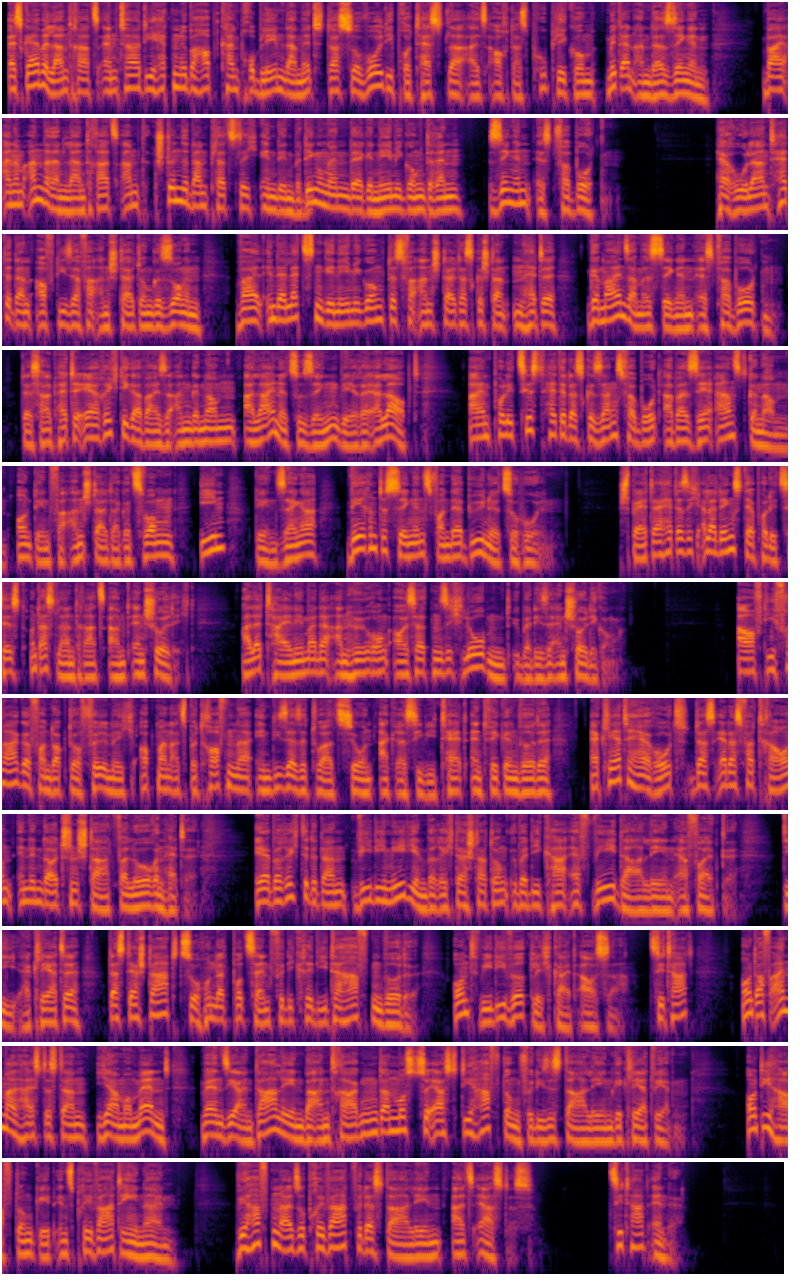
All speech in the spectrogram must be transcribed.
Es gäbe Landratsämter, die hätten überhaupt kein Problem damit, dass sowohl die Protestler als auch das Publikum miteinander singen. Bei einem anderen Landratsamt stünde dann plötzlich in den Bedingungen der Genehmigung drin: Singen ist verboten. Herr Ruland hätte dann auf dieser Veranstaltung gesungen, weil in der letzten Genehmigung des Veranstalters gestanden hätte, gemeinsames Singen ist verboten. Deshalb hätte er richtigerweise angenommen, alleine zu singen wäre erlaubt. Ein Polizist hätte das Gesangsverbot aber sehr ernst genommen und den Veranstalter gezwungen, ihn, den Sänger, während des Singens von der Bühne zu holen. Später hätte sich allerdings der Polizist und das Landratsamt entschuldigt. Alle Teilnehmer der Anhörung äußerten sich lobend über diese Entschuldigung. Auf die Frage von Dr. Füllmich, ob man als Betroffener in dieser Situation Aggressivität entwickeln würde, erklärte Herr Roth, dass er das Vertrauen in den deutschen Staat verloren hätte. Er berichtete dann, wie die Medienberichterstattung über die KfW-Darlehen erfolgte. Die erklärte, dass der Staat zu 100 Prozent für die Kredite haften würde und wie die Wirklichkeit aussah. Zitat und auf einmal heißt es dann, ja Moment, wenn Sie ein Darlehen beantragen, dann muss zuerst die Haftung für dieses Darlehen geklärt werden. Und die Haftung geht ins Private hinein. Wir haften also privat für das Darlehen als erstes. Zitat Ende.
